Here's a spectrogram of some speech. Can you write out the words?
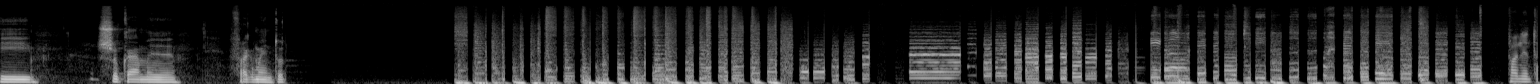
i szukamy fragmentu. To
